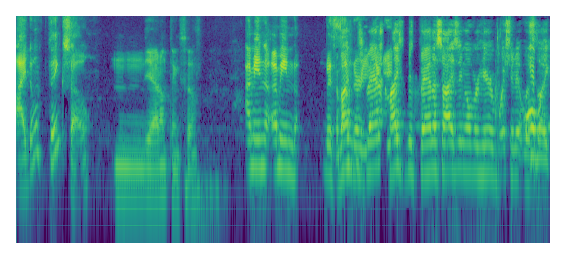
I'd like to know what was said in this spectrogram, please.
I don't think so. Mm, yeah, I don't think so. I mean, I mean, with Am I, Thunder, just, fan- am I just fantasizing over here, wishing it was Well, like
